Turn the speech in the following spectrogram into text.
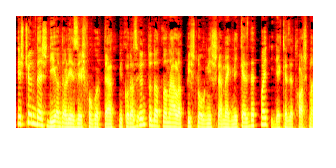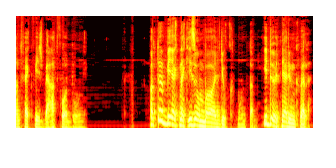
és csöndes diadalérzés fogott el, mikor az öntudatlan állat pislogni is remegni kezdett, majd igyekezett hasmánt fekvésbe átfordulni. A többieknek izomba adjuk, mondtam. Időt nyerünk vele.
